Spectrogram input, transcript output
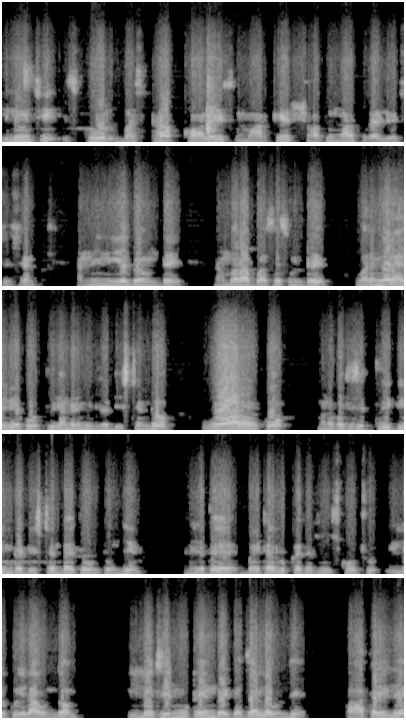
ఇల్లు నుంచి school bus stop college market shopping malls railway station అన్ని నియర్ బై ఉంటాయి. నెంబర్ ఆఫ్ బస్సెస్ ఉంటాయి. వరంగల్ హైవేకు త్రీ హండ్రెడ్ మీటర్ డిస్టెంట్ ఓఆర్ఆర్కు మనకు వచ్చేసి త్రీ కిలోమీటర్ డిస్టెంట్ అయితే ఉంటుంది. మీరైతే బయట లుక్ అయితే చూసుకోవచ్చు ఇల్లుకు ఎలా ఉందో. ఇల్లు వచ్చి నూట ఎనభై గజాల్లో ఉంది. పాత ఇల్లే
